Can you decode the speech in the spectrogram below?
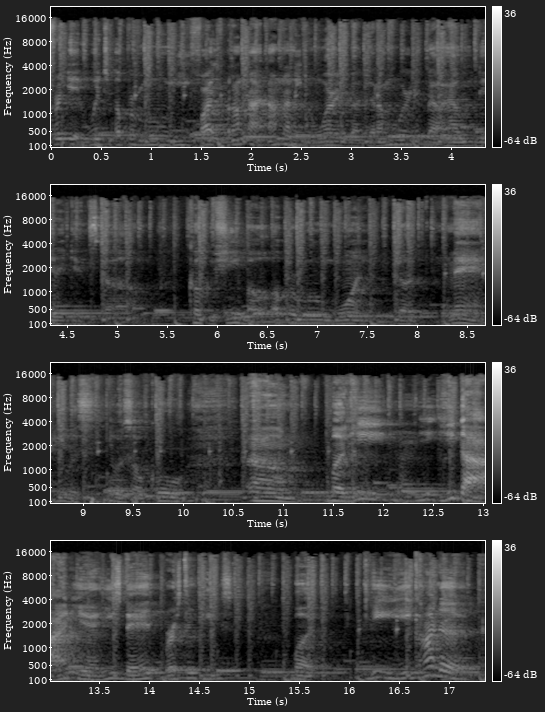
forget which upper moon he fight, but I'm not. I'm not even worried about that. I'm worried about how he did against uh, Kokushibo. Upper moon one. The man, he was he was so cool. Um, but he, he he died. Yeah, he's dead. Rest in peace. But he he kind of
